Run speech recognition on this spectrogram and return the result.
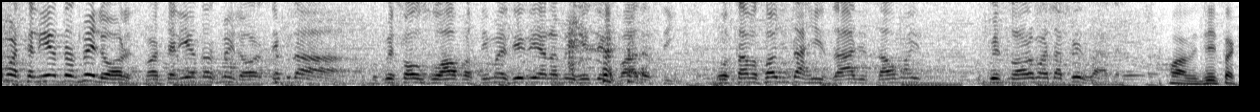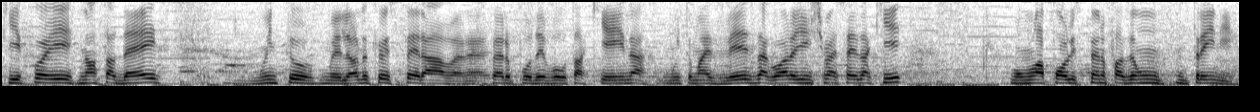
Não, Marcelinho é das melhores. Marcelinho é das melhores. Sempre da, o pessoal zoava assim, mas ele era meio reservado assim. Gostava só de dar risada e tal, mas o pessoal era mais da pesada. Bom, a visita aqui foi nota 10, muito melhor do que eu esperava, né? Espero poder voltar aqui ainda muito mais vezes. Agora a gente vai sair daqui, vamos lá paulistano fazer um, um treininho.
